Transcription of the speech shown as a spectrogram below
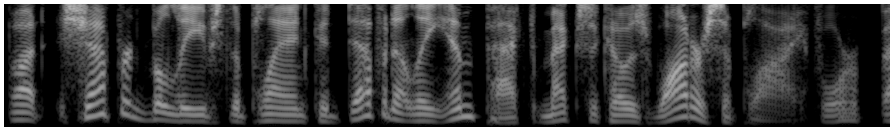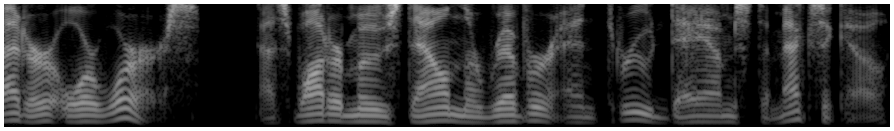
but Shepard believes the plan could definitely impact Mexico's water supply, for better or worse. As water moves down the river and through dams to Mexico,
